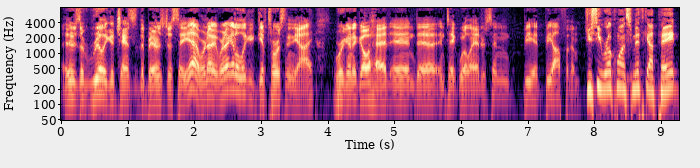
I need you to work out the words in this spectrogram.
There's a really good chance that the Bears just say, "Yeah, we're not we're not going to look at gift horse in the eye. We're going to go ahead and uh, and take Will Anderson and be be off with him." Do you see Roquan Smith got paid?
